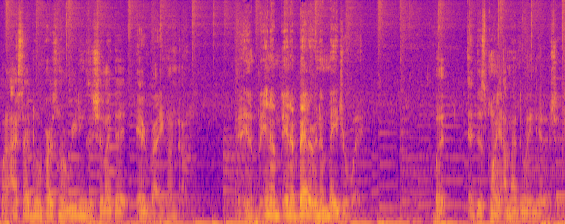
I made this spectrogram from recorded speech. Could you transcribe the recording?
when I start doing personal readings and shit like that, everybody gonna know in a, in a, in a better in a major way. But at this point, I'm not doing any of that shit.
